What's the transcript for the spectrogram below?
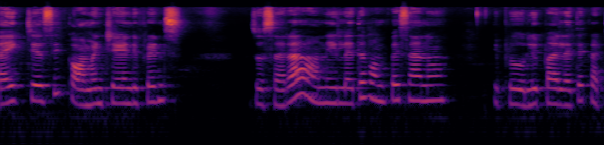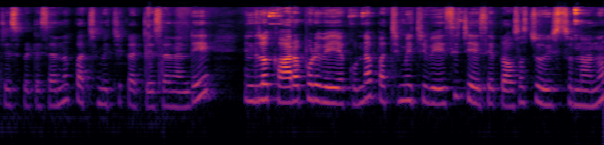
లైక్ చేసి కామెంట్ చేయండి ఫ్రెండ్స్. చూసారా? నీళ్ళు అయితే పంపేశాను. ఇప్పుడు ఉల్లిపాయలు అయితే కట్ చేసి పెట్టేశాను పచ్చిమిర్చి కట్ చేశానండి. ఇందులో కారపొడి వేయకుండా పచ్చిమిర్చి వేసి చేసే ప్రాసెస్ చూపిస్తున్నాను.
